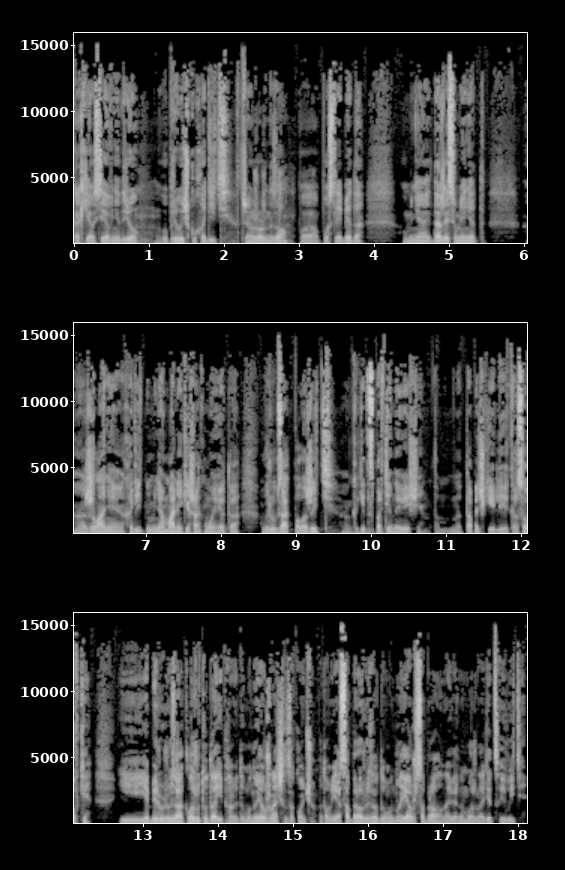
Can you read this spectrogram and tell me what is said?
как я у себя внедрил привычку ходить в тренажерный зал по, после обеда. У меня, даже если у меня нет желание ходить, у меня маленький шаг мой, это в рюкзак положить э, какие-то спортивные вещи, там, тапочки или кроссовки, и я беру рюкзак, ложу туда, и потом я думаю, ну, я уже начал, закончу. Потом я собрал рюкзак, думаю, ну, я уже собрал, наверное, можно одеться и выйти.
